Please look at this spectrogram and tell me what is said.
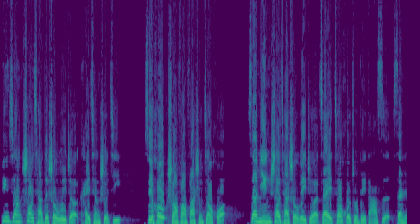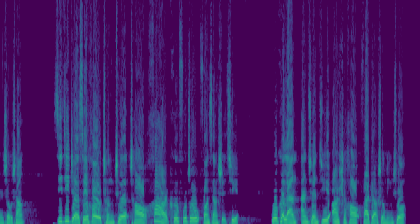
并向哨卡的守卫者开枪射击。随后双方发生交火，三名哨卡守卫者在交火中被打死，三人受伤。袭击者随后乘车朝哈尔科夫州方向驶去。乌克兰安全局二十号发表声明说，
